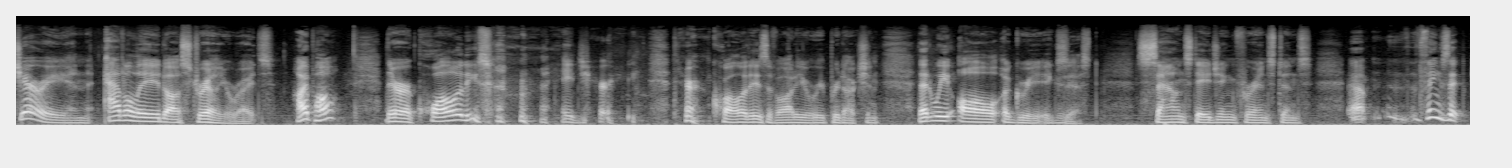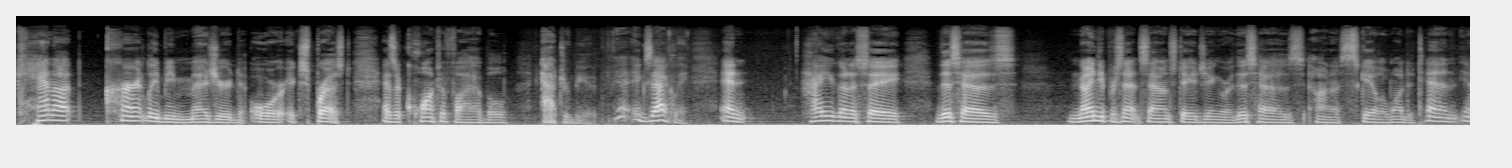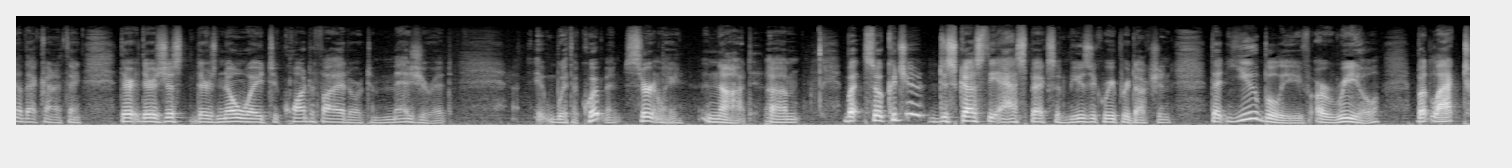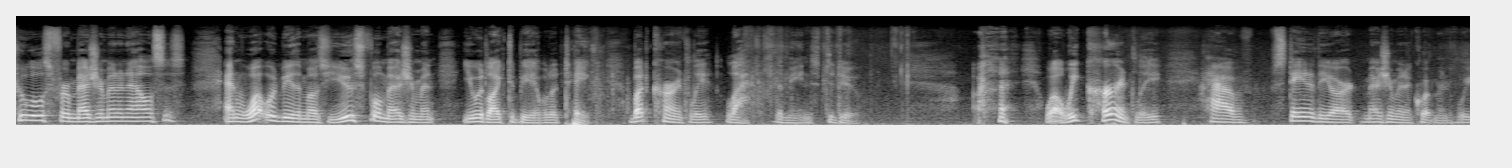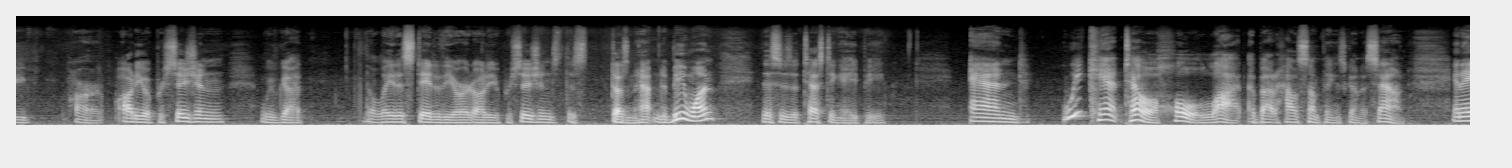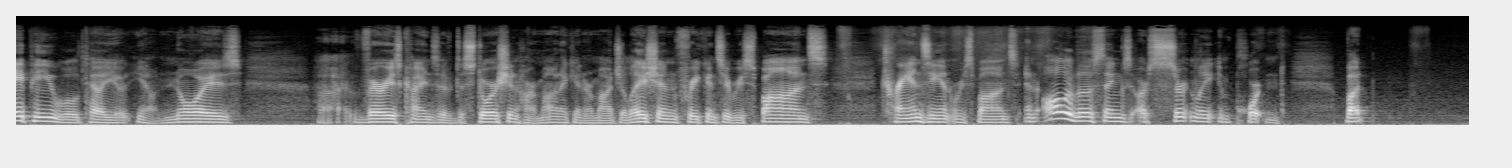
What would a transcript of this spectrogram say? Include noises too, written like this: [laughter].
Jerry in Adelaide, Australia writes Hi, Paul. There are qualities, [laughs] hey, Jerry, there are qualities of audio reproduction that we all agree exist. Sound staging, for instance, uh, things that cannot currently be measured or expressed as a quantifiable attribute. Yeah, exactly. And how are you going to say this has 90% sound staging or this has on a scale of 1 to 10 you know that kind of thing. There, there's just there's no way to quantify it or to measure it with equipment certainly not. Um, but so could you discuss the aspects of music reproduction that you believe are real but lack tools for measurement analysis? And what would be the most useful measurement you would like to be able to take but currently lack the means to do [laughs] well, we currently have state of the art measurement equipment. We are audio precision. We've got the latest state of the art audio precisions. This doesn't happen to be one. This is a testing AP. And we can't tell a whole lot about how something is going to sound. An AP will tell you, you know, noise, uh, various kinds of distortion, harmonic intermodulation, frequency response, transient response, and all of those things are certainly important. But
